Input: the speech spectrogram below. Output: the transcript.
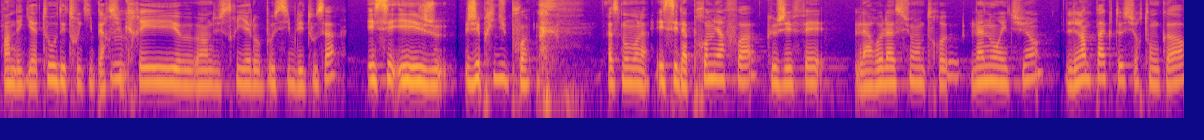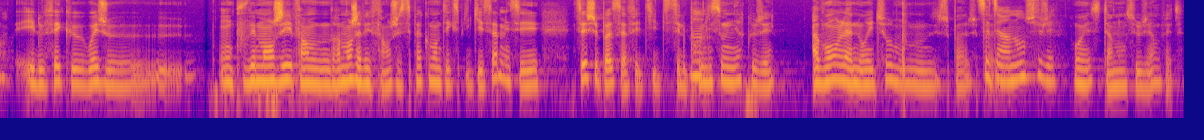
enfin des gâteaux, des trucs hyper Mm. sucrés, euh, industriels au possible et tout ça. Et c'est et j'ai pris du poids à ce moment-là. Et c'est la première fois que j'ai fait la relation entre la nourriture, l'impact sur ton corps et le fait que ouais je on pouvait manger enfin vraiment j'avais faim je sais pas comment t'expliquer ça mais c'est tu sais je sais pas ça fait tilt c'est le premier Mm. souvenir que j'ai avant la nourriture bon, je sais pas C'était un non-sujet. ouais c'était un non sujet en fait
